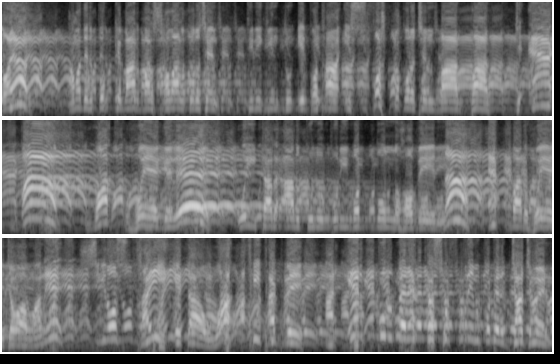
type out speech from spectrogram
লয়ার আমাদের পক্ষে বারবার সওয়াল করেছেন, তিনি কিন্তু এ কথা স্পষ্ট করেছেন বারবার যে একবার ওয়াক হয়ে গেলে ওইটার আর কোনো পরিবর্তন হবে না। একবার হয়ে যাওয়া মানে চিরস্থায়ী এটা ওয়াকফি থাকবে। আর এর পূর্বের একটা সুপ্রিম কোর্টের জাজমেন্ট।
